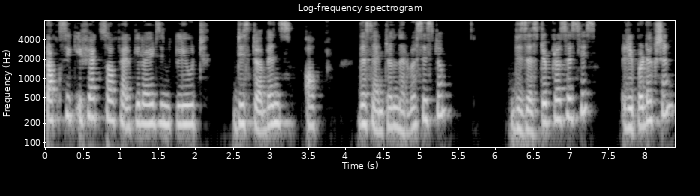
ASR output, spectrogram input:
toxic effects of alkaloids include disturbance of the central nervous system, digestive processes, reproduction,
